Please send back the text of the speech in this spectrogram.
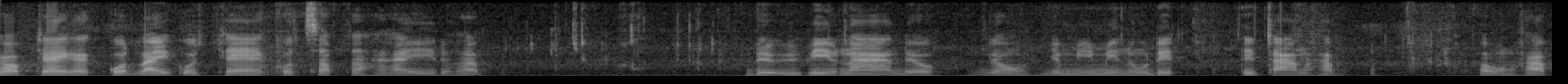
ชอบใจก็กดไลค์กดแชร์กดซับสไครต์ด้วยครับ เดี๋ยววีพีหน้าเดี๋ยวเดี๋ยวยังมีเมนูเด็ดติดตามนะครับ ขอบคุณครับ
